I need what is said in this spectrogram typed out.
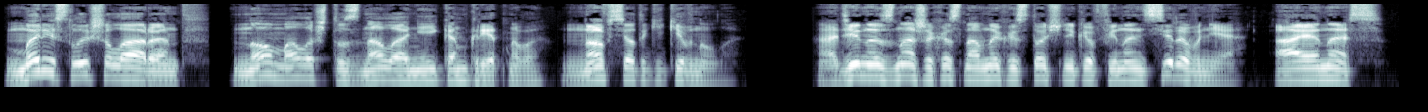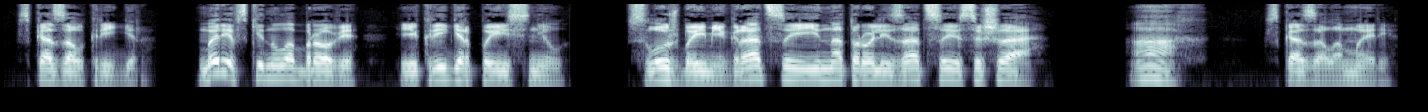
Мэри слышала о Rand, но мало что знала о ней конкретного, но все-таки кивнула. Один из наших основных источников финансирования — АНС, — сказал Кригер. Мэри вскинула брови, и Кригер пояснил. «Служба иммиграции и натурализации США». «Ах», — сказала Мэри.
